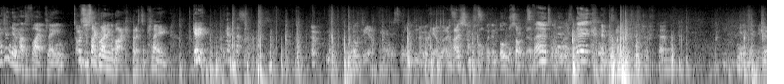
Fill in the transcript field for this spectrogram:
I don't know how to fly a plane. Oh, it's just like riding a bike, but it's a plane. Get in. Oh, oh dear. No, okay, well, if I scoot forward and that. Mistake. Um, no, no, no.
